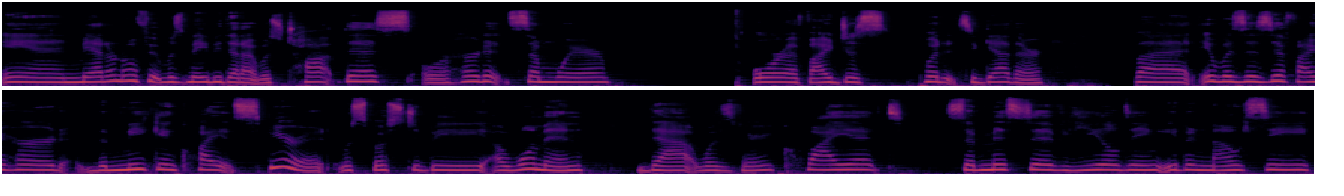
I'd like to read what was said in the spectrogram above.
And I don't know if it was maybe that I was taught this or heard it somewhere or if I just put it together. But it was as if I heard the meek and quiet spirit was supposed to be a woman that was very quiet, submissive, yielding, even mousy,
